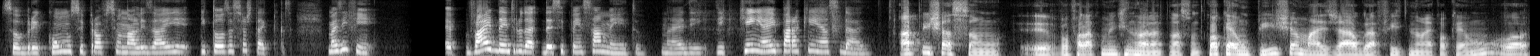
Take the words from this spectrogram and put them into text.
sobre como se profissionalizar e, e todas essas técnicas. Mas, enfim, é, vai dentro da, desse pensamento, né, de, de quem é e para quem é a cidade. A pichação, eu vou falar como ignorante no assunto. Qualquer um picha, mas já o grafite não é qualquer um. Ou,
